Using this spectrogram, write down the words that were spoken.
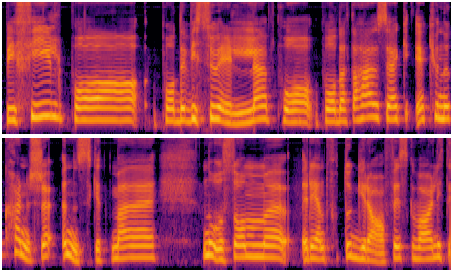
hippiefil på, på det visuelle på, på, dette her, så jeg, jeg, kunne kanskje ønsket meg noe som eh, rent fotografisk var litt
